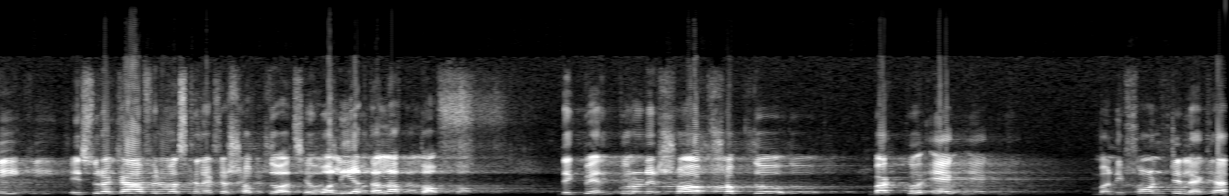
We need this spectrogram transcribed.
কি এই সুরা কাহাফের মাঝখানে একটা শব্দ আছে ওয়ালিয়া তালাত্তফ দেখবেন কোরআনের সব শব্দ বাক্য এক মানে ফন্টে লেখা,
